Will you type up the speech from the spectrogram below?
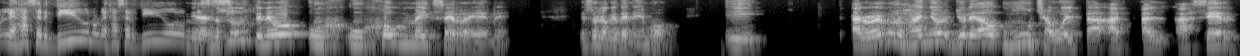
¿Les ha servido? ¿No les ha servido? Mira, nosotros tenemos un, un, homemade CRM, eso es lo que tenemos, y a lo largo de los años yo le he dado mucha vuelta a, a, a ser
